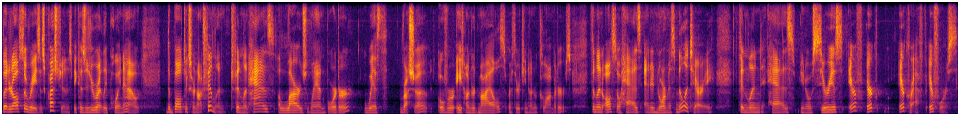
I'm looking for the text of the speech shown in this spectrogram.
But it also raises questions because, as you rightly point out, the Baltics are not Finland. Finland has a large land border with Russia, over 800 miles or 1,300 kilometers. Finland also has an enormous military. Finland has, you know, serious air, air, aircraft, air force.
